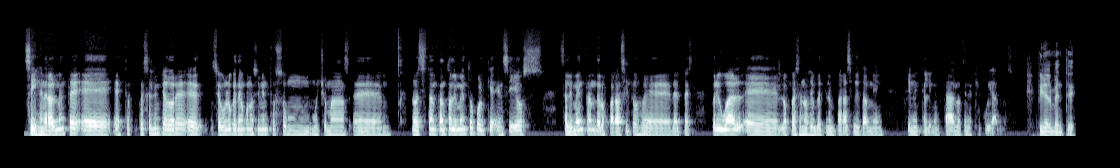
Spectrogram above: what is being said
Sí, generalmente estos peces limpiadores, según lo que tengo conocimiento, son mucho más, no necesitan tanto alimento porque en sí ellos se alimentan de los parásitos del pez. Pero igual los peces no siempre tienen parásitos y también tienes que alimentarlos, tienes que cuidarlos. Finalmente,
